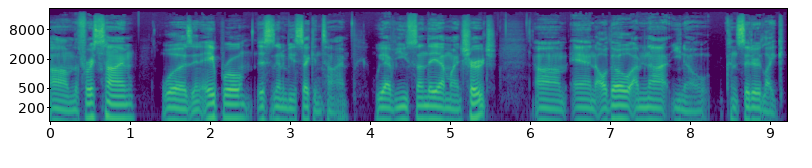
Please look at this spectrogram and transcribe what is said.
Um, the first time was in April. This is going to be the second time. We have Youth Sunday at my church. Um, and although I'm not, you know, considered like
